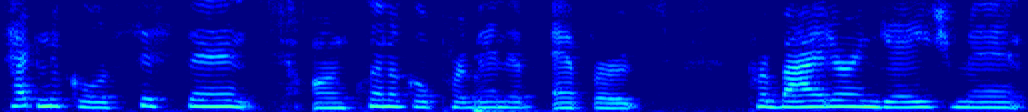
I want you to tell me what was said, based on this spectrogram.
technical assistance on clinical preventive efforts, provider engagement,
